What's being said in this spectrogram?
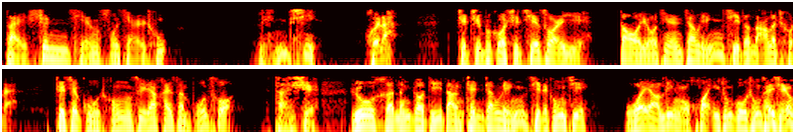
在身前浮现而出。灵气，回来！这只不过是切磋而已。道友竟然将灵气都拿了出来，这些蛊虫虽然还算不错，但是如何能够抵挡真正灵气的攻击？我要另换一种蛊虫才行。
